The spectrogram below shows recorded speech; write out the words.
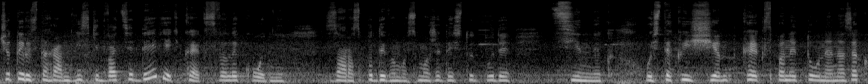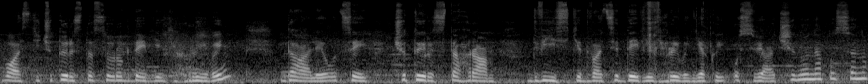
400 грам 229 кекс великодній. Зараз подивимось, може десь тут буде цінник. Ось такий ще кекс панетоне на заквасті 449 гривень. Далі оцей 400 грам 229 гривень, який освячено написано.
